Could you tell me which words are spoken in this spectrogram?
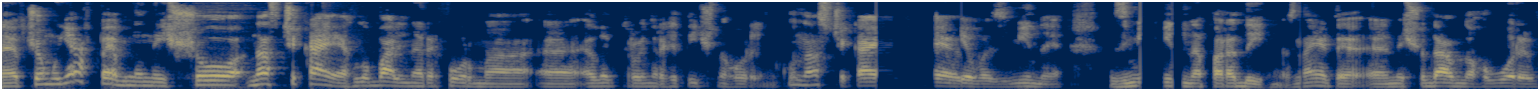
Е, В чому я впевнений, що нас чекає глобальна реформа е, електроенергетичного ринку, нас чекає суттєва зміни, зміна парадигми. Знаєте, е, нещодавно говорив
